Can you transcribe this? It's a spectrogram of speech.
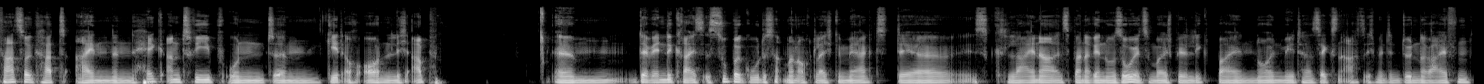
Fahrzeug hat einen Heckantrieb und ähm, geht auch ordentlich ab. Ähm, der Wendekreis ist super gut, das hat man auch gleich gemerkt. Der ist kleiner als bei einer Renault Zoe zum Beispiel. Der liegt bei 9,86 Meter mit den dünnen Reifen.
